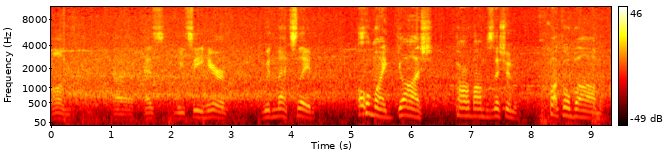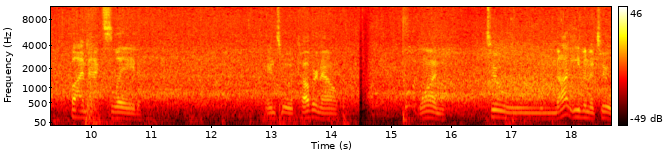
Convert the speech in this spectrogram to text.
long. Uh, as we see here with Max Slade. Oh my gosh! Powerbomb position. Buckle bomb by Max Slade. Into a cover now. One, two, not even a two.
